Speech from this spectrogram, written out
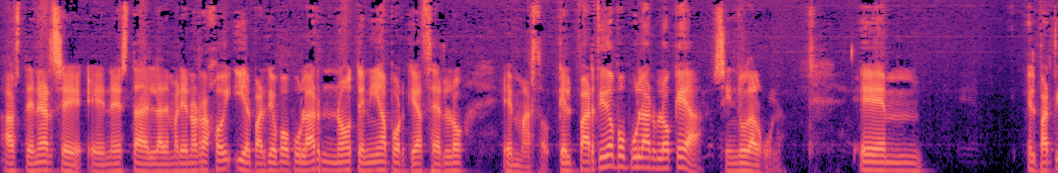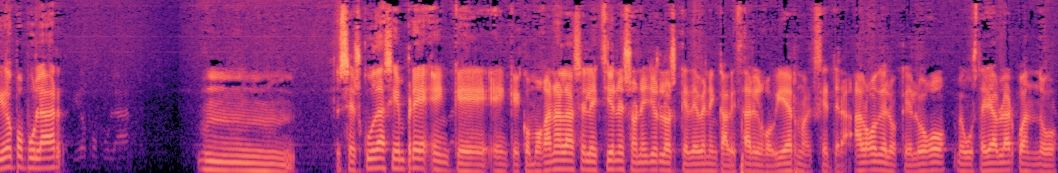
abstenerse en esta, en la de Mariano Rajoy, y el Partido Popular no tenía por qué hacerlo en marzo. ¿Que el Partido Popular bloquea? Sin duda alguna. Em, el Partido Popular mm, se escuda siempre en que, en que como ganan las elecciones son ellos los que deben encabezar el gobierno, etcétera. Algo de lo que luego me gustaría hablar cuando,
